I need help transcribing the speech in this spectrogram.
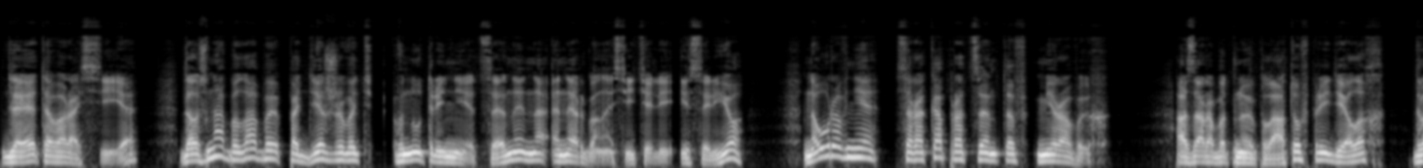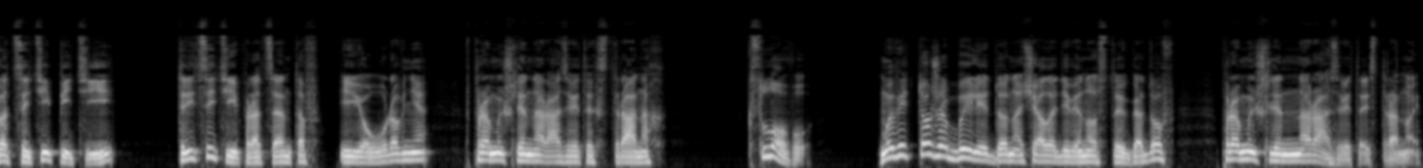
Для этого Россия должна была бы поддерживать внутренние цены на энергоносители и сырье на уровне 40% мировых, а заработную плату в пределах 25-30% ее уровня в промышленно развитых странах. К слову, мы ведь тоже были до начала 90-х годов промышленно развитой страной.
